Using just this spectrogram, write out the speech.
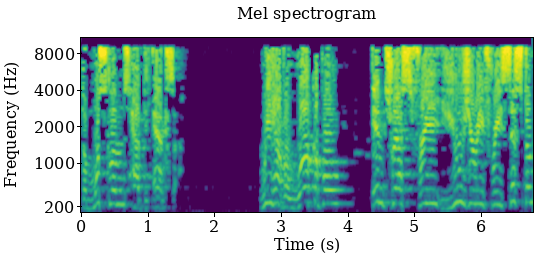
The Muslims have the answer. We have a workable, interest-free, usury-free system.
